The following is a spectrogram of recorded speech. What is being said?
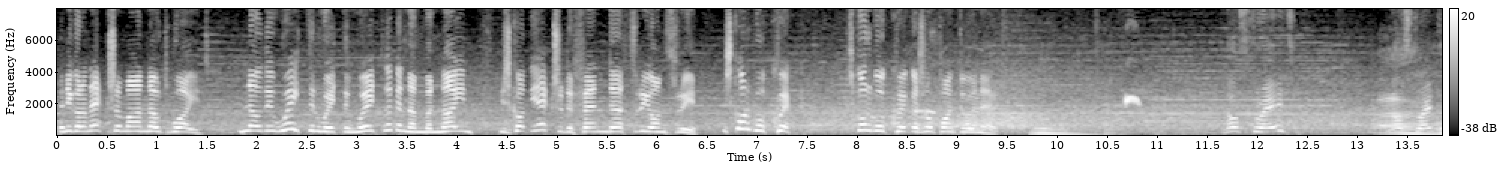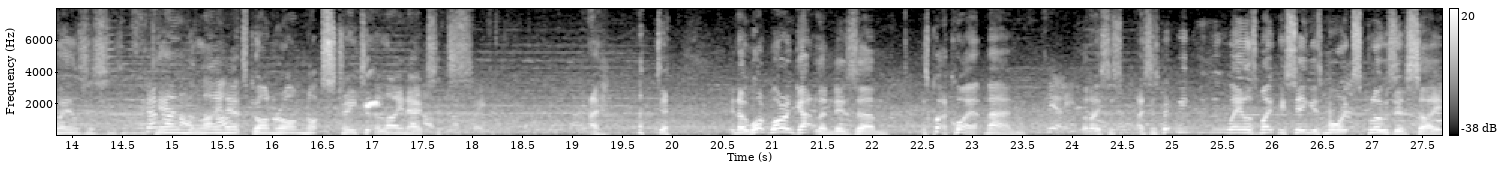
then you've got an extra man out wide. Now they wait and wait and wait. Look at number nine, he's got the extra defender, three on three. It's got to go quick. It's got to go quick, there's no point doing it. No straight. No straight. Uh, Wales is again line the out, line line out. out's gone wrong. Not straight at the line out. Not It's, straight. I, you know what Warren Gatland is. Um, is quite a quiet man, Clearly. but I, sus- I suspect we, Wales might be seeing his more explosive side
